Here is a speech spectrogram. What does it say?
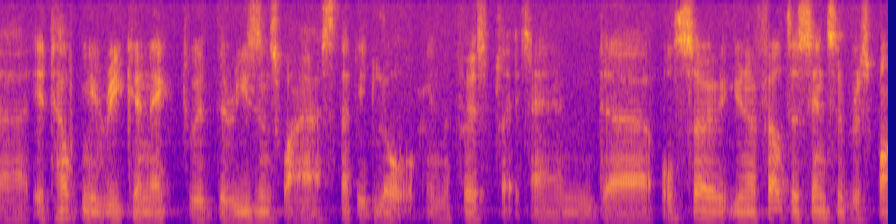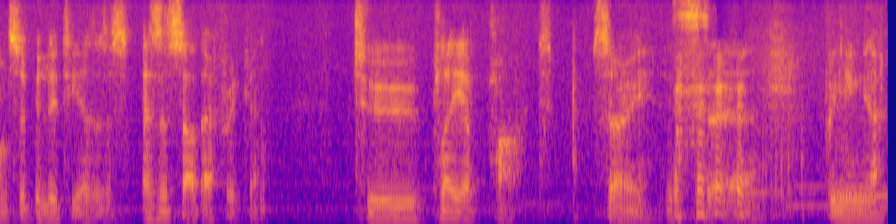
Uh, it helped me reconnect with the reasons why I studied law in the first place, and uh, also, you know, felt a sense of responsibility as a, as a South African to play a part. Sorry, it's uh, bringing up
